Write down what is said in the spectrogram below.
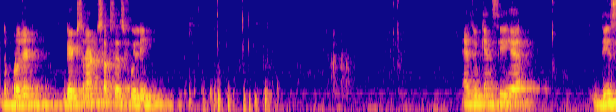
The project gets run successfully as you can see here this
